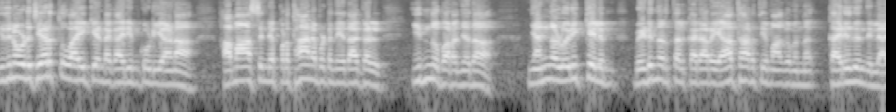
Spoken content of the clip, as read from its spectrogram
ഇതിനോട് ചേർത്ത് വായിക്കേണ്ട കാര്യം കൂടിയാണ് ഹമാസിന്റെ പ്രധാനപ്പെട്ട നേതാക്കൾ ഇന്ന് പറഞ്ഞത്. ഞങ്ങൾ ഒരിക്കലും വെടിനിർത്തൽ കരാർ യാഥാർത്ഥ്യമാകുമെന്ന് കരുതുന്നില്ല.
